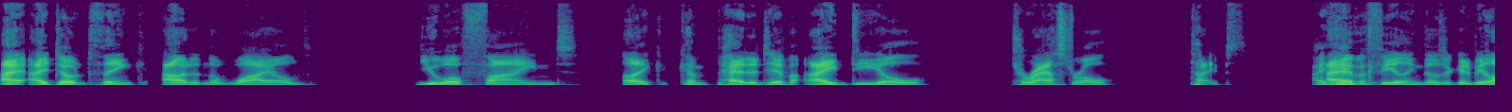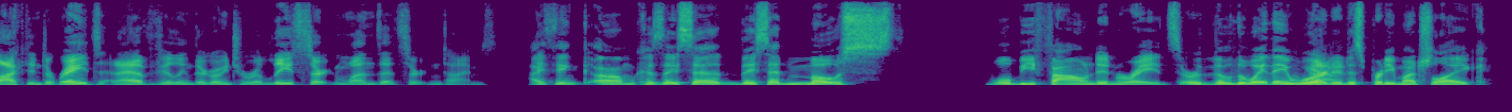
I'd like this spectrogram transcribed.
I I don't think out in the wild you will find like competitive ideal terrestrial types. I, I, have a feeling those are going to be locked into raids, and I have a feeling they're going to release certain ones at certain times. I think um because they said they said most will be found in raids or the the way they word Yeah. it is pretty much like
